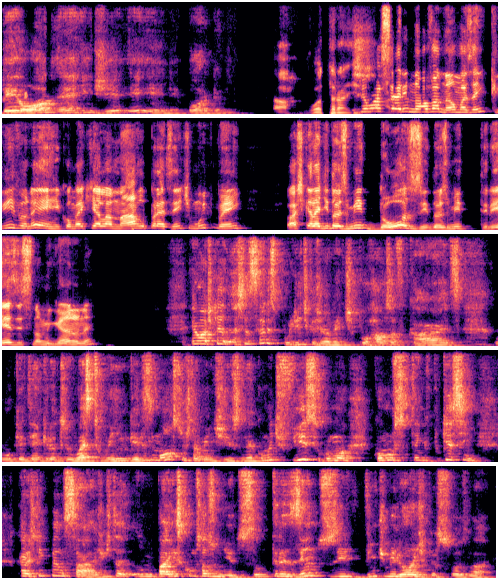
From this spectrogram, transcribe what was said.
B-O-R-G-E-N. Borgen. Tá, vou atrás. Não é uma série nova, não, mas é incrível, né, Henry? Como é que ela narra o presente muito bem. Eu acho que ela é de 2012, 2013, se não me engano, né? Eu acho que essas séries políticas, geralmente, tipo House of Cards, o que tem aquele outro West Wing, eles mostram justamente isso, né? Como é difícil, como, como você tem que. Porque assim, cara, a gente tem que pensar, a gente tá, um país como os Estados Unidos, são 320 milhões de pessoas lá.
